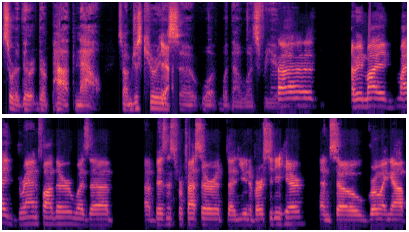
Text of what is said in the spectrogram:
sort of their their path now. So I'm just curious yeah. uh, what what that was for you. Uh, I mean, my my grandfather was a, a business professor at the university here, and so growing up,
